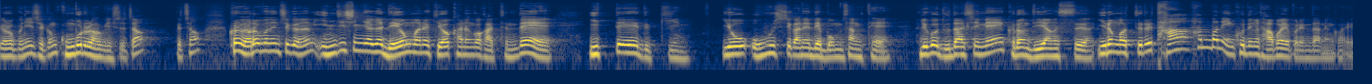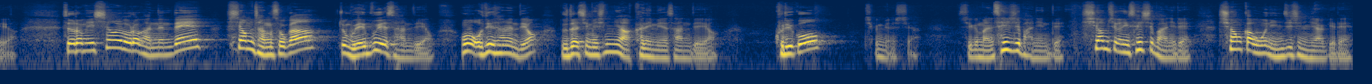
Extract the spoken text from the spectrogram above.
여러분이 지금 공부를 하고 계시죠? 그렇죠? 그럼 여러분은 지금 인지심리학의 내용만을 기억하는 것 같은데 이때의 느낌, 요 오후 시간의 내몸 상태, 그리고 누다심의 그런 뉘앙스 이런 것들을 다 한 번에 인코딩을 다 버려버린다는 거예요. 그래서 여러분이 시험을 보러 갔는데 시험 장소가 좀 외부에서 한대요. 어, 어디서 하는데요? 누다심의 심리 아카데미에서 한대요. 그리고 지금 몇 시야? 지금 한 3시 반인데 시험 시간이 3시 반이래. 시험 과목은 인지심리학이래.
